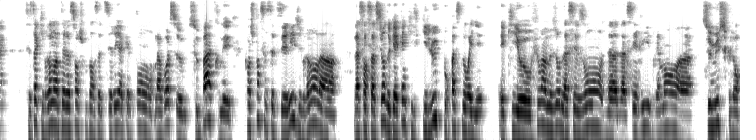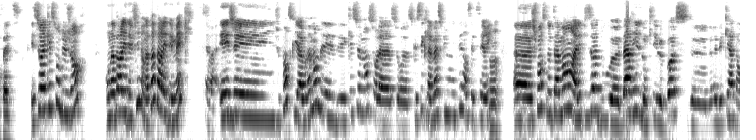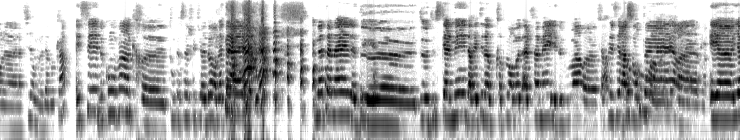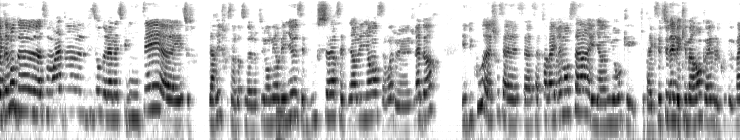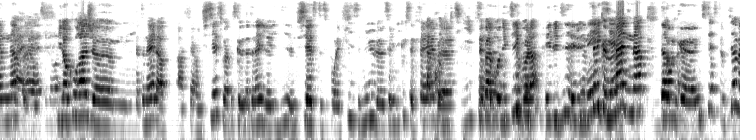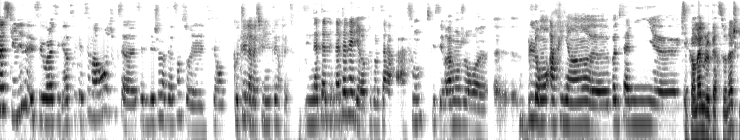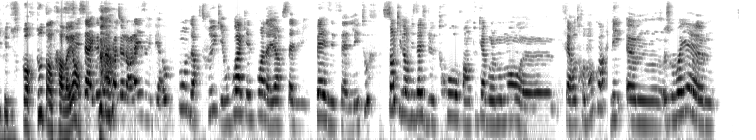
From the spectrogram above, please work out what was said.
c'est ça qui est vraiment intéressant je trouve dans cette série à quel point on la voit se, se battre, mais quand je pense à cette série j'ai vraiment la la sensation de quelqu'un qui, qui lutte pour pas se noyer et qui euh, au fur et à mesure de la saison de la, de la série vraiment euh, se muscle en fait. Et sur la question du genre, on a parlé des filles, mais on n'a pas parlé des mecs. C'est vrai. Et j'ai, je pense qu'il y a vraiment des, des questionnements sur, la, sur euh, ce que c'est que la masculinité dans cette série. Mm. Euh, je pense notamment à l'épisode où euh, Daryl, donc qui est le boss de, de Rebecca dans la, la firme d'avocats, essaie de convaincre euh, ton personnage que tu adores, Nathanaël, Nathanaël de, euh, de, de se calmer, d'arrêter d'être un peu en mode alpha male et de vouloir euh, faire plaisir à son hein, père. euh, et euh, il y a vraiment deux, à ce moment-là deux visions de la masculinité. euh, et surtout, Daryl, je trouve que c'est un personnage absolument merveilleux, cette douceur, cette bienveillance, moi je, je l'adore. Et du coup, euh, je trouve que ça, ça, ça travaille vraiment ça. Et il y a un numéro qui est, qui est pas exceptionnel, mais qui est marrant quand même, le coup de Man Nap. Ouais, ouais, il encourage euh, Nathanaël à, à faire une sieste, quoi, parce que Nathanaël, il, il dit une sieste, c'est pour les filles, c'est nul, c'est ridicule, c'est C'est pas faible, euh, productif. c'est pas euh, productif, voilà. Et il lui dit, et lui dit, take a man nap, donc euh, une sieste bien masculine, et c'est voilà, c'est un truc assez marrant, et je trouve que ça, ça dit des choses intéressantes sur les différents côtés de la masculinité, en fait. Nathan- Nathanaël, il représente ça à, à fond, parce que c'est vraiment genre euh, euh, blanc, arien, euh, bonne famille. euh, C'est quand même le personnage qui fait du sport tout en travaillant. C'est ça, exactement. Genre là, ils ont été au fond de leur truc, et on voit à quel point d'ailleurs ça lui pèse et ça l'étouffe, sans qu'il envisage de trop, enfin en tout cas pour le moment, euh, faire autrement, quoi. Mais euh, je revoyais... euh,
